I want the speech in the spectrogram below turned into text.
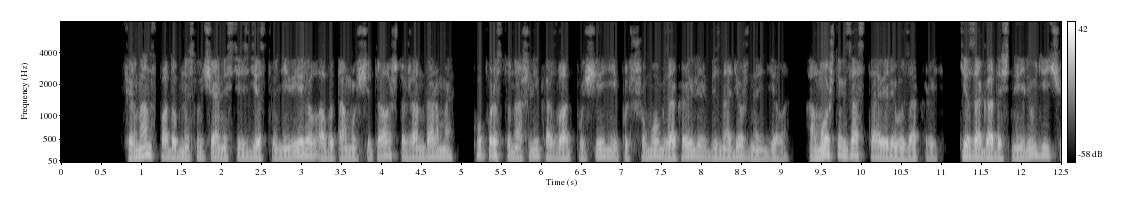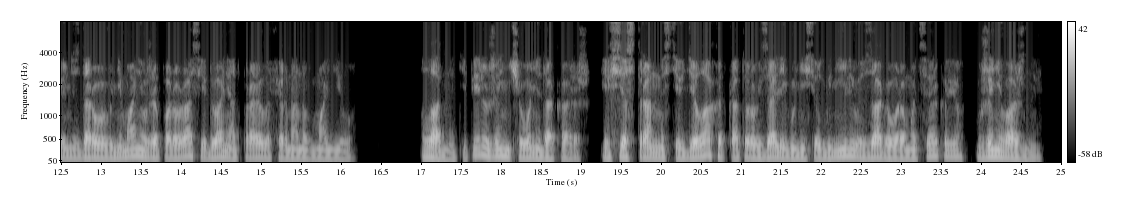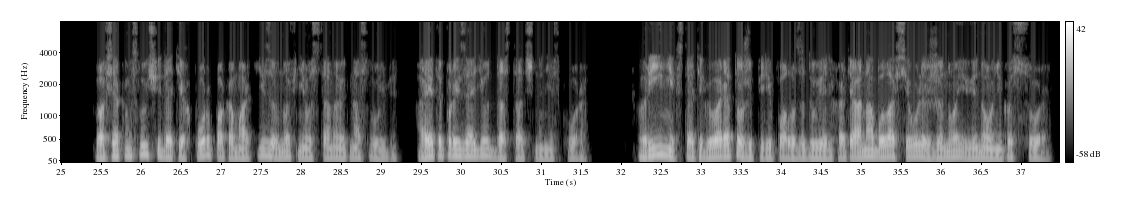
Фернан в подобные случайности с детства не верил, а потому считал, что жандармы попросту нашли козла отпущения и под шумок закрыли безнадежное дело. А может их заставили его закрыть. Те загадочные люди, чье нездоровое внимание уже пару раз едва не отправило Фернана в могилу. Ладно, теперь уже ничего не докажешь. И все странности в делах, от которых за лигу несет гнилью, заговором и церковью, уже не важны. Во всяком случае, до тех пор, пока маркиза вновь не восстановит на службе. А это произойдет достаточно нескоро. Рине, кстати говоря, тоже перепала за дуэль, хотя она была всего лишь женой виновника ссоры.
